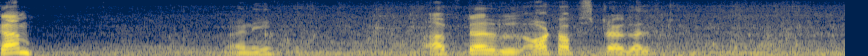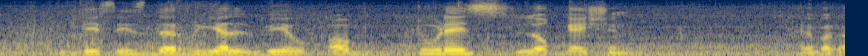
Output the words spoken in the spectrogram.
कम आणि after lot of struggle this is the real view of today's location हे बघा.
